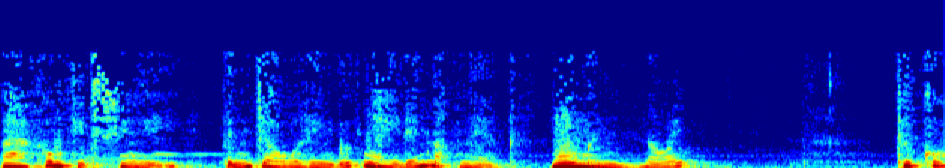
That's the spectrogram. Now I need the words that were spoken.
và không kịp suy nghĩ, Vĩnh Châu liền bước ngay đến mặt nàng, như mình nói. Thưa cô,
